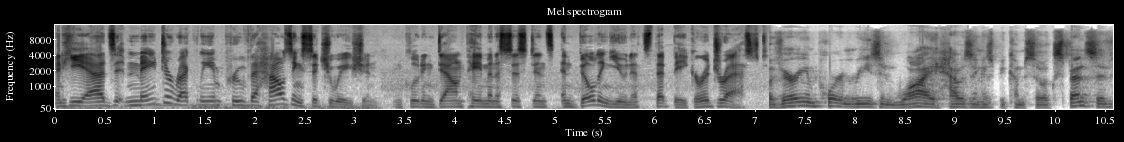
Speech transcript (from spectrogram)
And he adds it may directly improve the housing situation, including down payment assistance and building units that Baker addressed. A very important reason why housing has become so expensive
